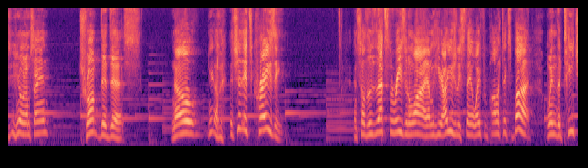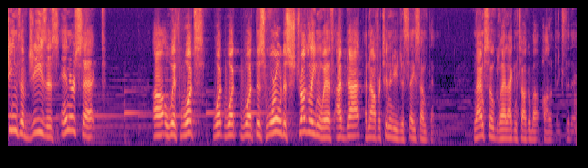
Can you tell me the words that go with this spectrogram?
You know what I'm saying? Trump did this. No, you know, it's just, it's crazy. And so that's the reason why I'm here. I usually stay away from politics, but when the teachings of Jesus intersect uh, with what's, what, what, what this world is struggling with, I've got an opportunity to say something. And I'm so glad I can talk about politics today.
